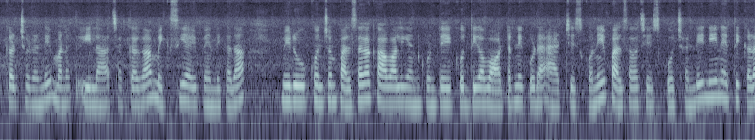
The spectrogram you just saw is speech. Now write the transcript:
ఇక్కడ చూడండి మనకు ఇలా చక్కగా మిక్సీ అయిపోయింది కదా. మీరు కొంచెం పలసగా కావాలి అనుకుంటే కొద్దిగా వాటర్ని కూడా యాడ్ చేసుకొని పలసగా చేసుకోవచ్చండి. నేనైతే ఇక్కడ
